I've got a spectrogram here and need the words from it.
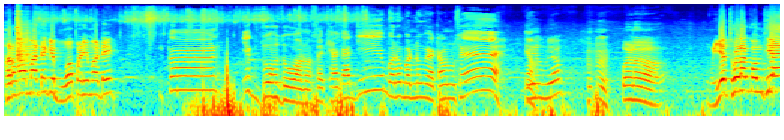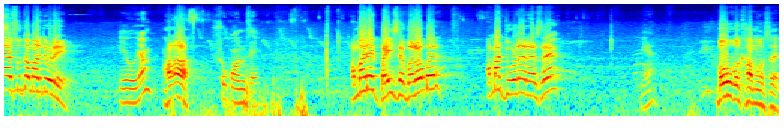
ફરવા માટે કે ભૂવાપણી માટે? કણ એક જો જોવાનો છે ખેગારજી બરોબરનું વેટાણું છે પણ હું એ થોડા કોમથી આવ્યા છું તમારી જોડે. એવું એમ? હા. શું કોમ છે? અમારે એક ભાઈ છે બરોબર? અમાર જોડે રહેશે? બહુ વખામો છે.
